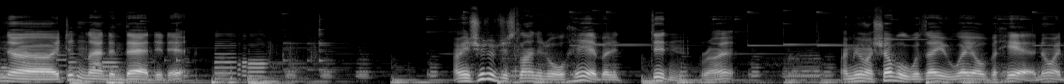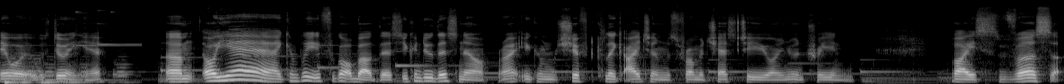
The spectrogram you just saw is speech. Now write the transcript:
No, it didn't land in there, did it? I mean, it should have just landed all here, but it didn't, right? I mean, my shovel was a way over here. No idea what it was doing here. Um, oh yeah, I completely forgot about this. You can do this now, right? You can shift click items from a chest to your inventory and vice versa.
